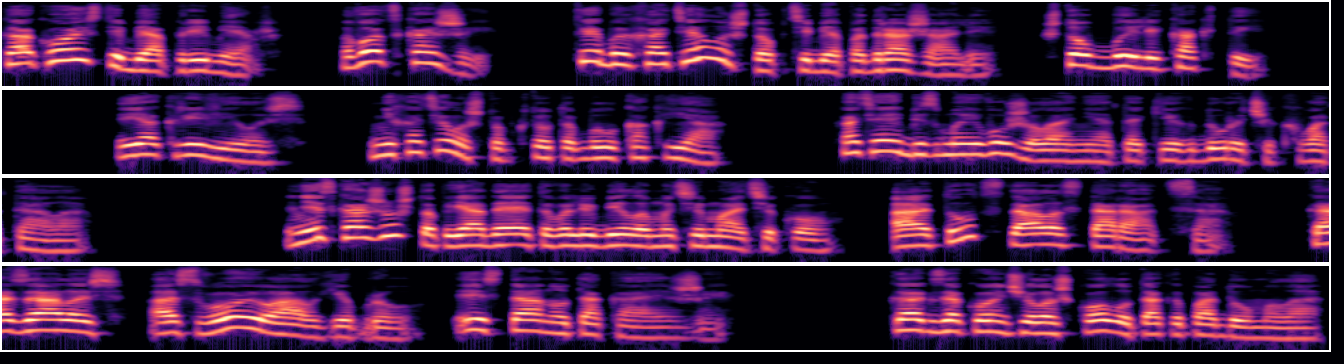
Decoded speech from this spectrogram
Какой из тебя пример? Вот скажи, ты бы хотела, чтоб тебе подражали, чтоб были как ты? Я кривилась. Не хотела, чтобы кто-то был как я. Хотя и без моего желания таких дурочек хватало. Не скажу, чтоб я до этого любила математику, а тут стала стараться. Казалось, освою алгебру и стану такая же. Как закончила школу, так и подумала.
